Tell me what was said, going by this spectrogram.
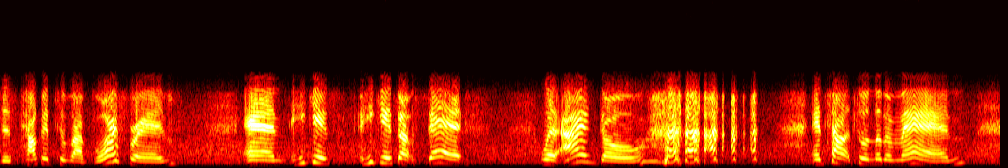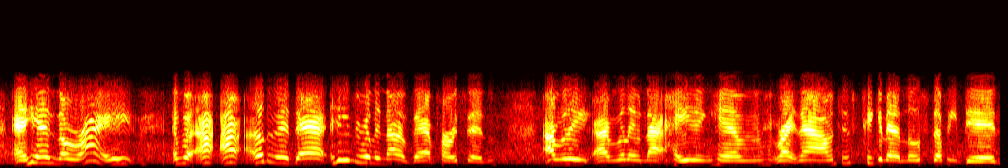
just talking to my boyfriend, and he gets he gets upset when I go and talk to another man, and he has no right. But I, I, other than that, he's really not a bad person. I really, I really am not hating him right now. I'm just picking at little stuff he did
